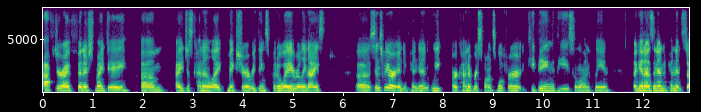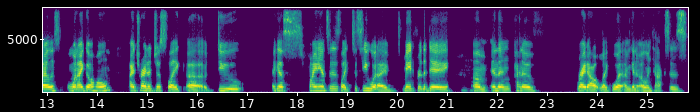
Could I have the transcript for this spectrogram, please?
after I've finished my day, um, I just kind of like make sure everything's put away really nice. Uh, since we are independent, we are kind of responsible for keeping the salon clean. Again, as an independent stylist, when I go home, I try to just like uh, do, I guess, finances, like to see what I've made for the day, mm-hmm. um, and then kind of write out like what I'm going to owe in taxes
